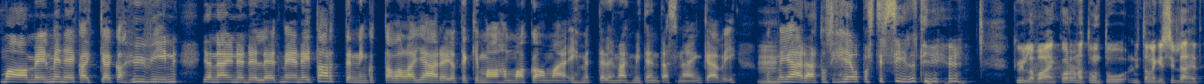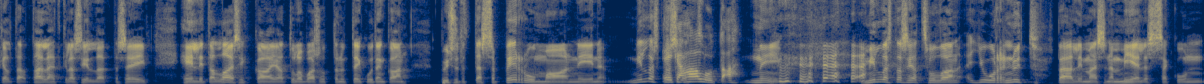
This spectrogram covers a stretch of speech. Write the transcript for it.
maa, meillä menee kaikki aika hyvin ja näin edelleen, että meidän ei tarvitse niin kuin tavallaan jäädä jotenkin maahan makaamaan ja ihmettelemään, että miten tässä näin kävi, mm. mutta me jäädään tosi helposti silti. Kyllä vain. Korona tuntuu nyt ainakin sillä hetkellä, tällä hetkellä sillä, että se ei hellitä laisikkaa ja tulevaisuutta nyt ei kuitenkaan pystytä tässä perumaan, niin millaista Eikä asiat, haluta. Niin. Millaista asiat sulla on juuri nyt päällimmäisenä mielessä, kun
